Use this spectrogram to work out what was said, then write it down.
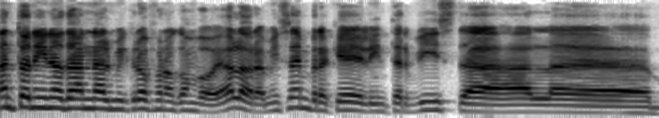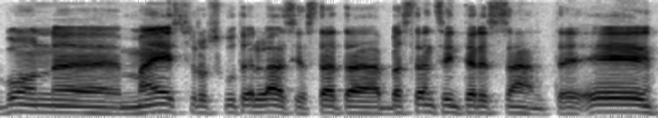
Antonino Danna al microfono con voi. Allora, mi sembra che l'intervista al eh, buon eh, maestro Scutellà sia stata abbastanza interessante e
